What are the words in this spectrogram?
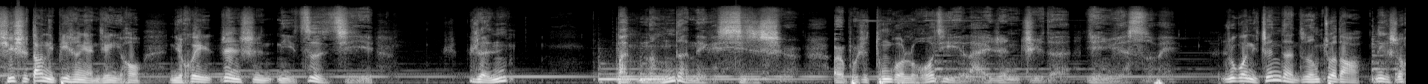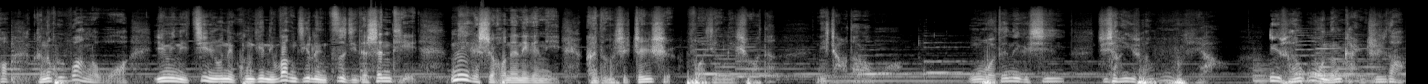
其实，当你闭上眼睛以后，你会认识你自己人本能的那个心事，而不是通过逻辑来认知的音乐思维。如果你真的能做到那个时候，可能会忘了我，因为你进入那空间，你忘记了你自己的身体。那个时候的那个你，可能是真是佛经里说的。你找到了我，我的那个心就像一团雾一样，一团雾能感知到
